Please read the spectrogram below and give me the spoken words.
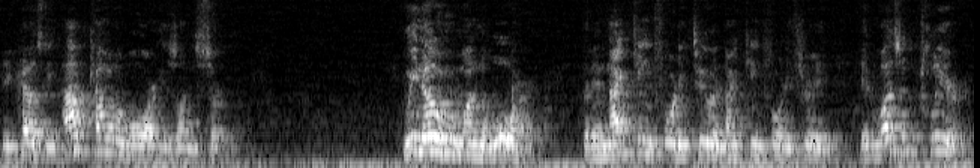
Because the outcome of the war is uncertain. We know who won the war, but in 1942 and 1943, it wasn't clear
